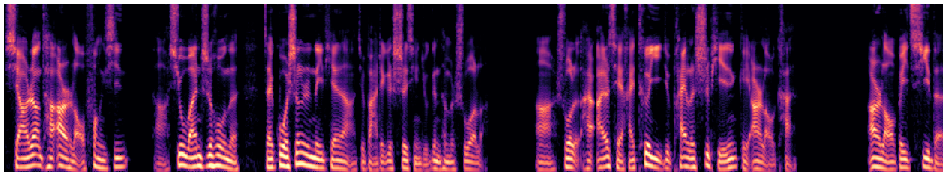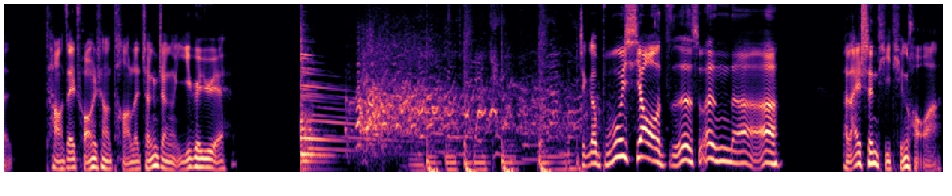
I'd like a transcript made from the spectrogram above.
想让他二老放心啊。修完之后呢，在过生日那天啊，就把这个事情就跟他们说了，啊，说了还而且还特意就拍了视频给二老看，二老被气的躺在床上躺了整整一个月。这个不孝子孙呐！本来身体挺好啊，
